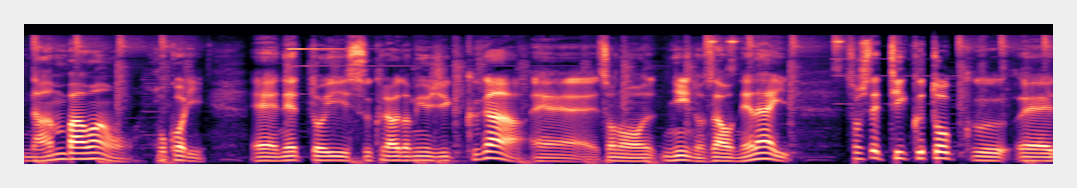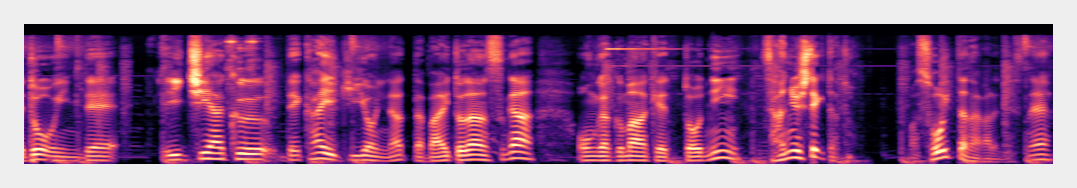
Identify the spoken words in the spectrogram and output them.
ナンバーワンを誇り、えー、ネットイースクラウドミュージックが、えー、その2位の座を狙いそして TikTok、えー、動員で一躍でかい企業になったバイトダンスが音楽マーケットに参入してきたと。まあ、そういった流れですね。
